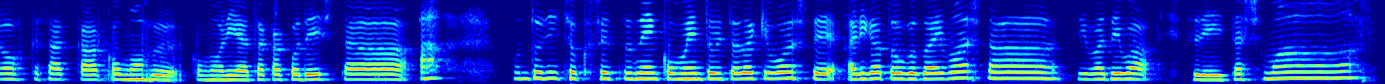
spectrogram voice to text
洋服作家コモフ小森屋隆子でした。あ、本当に直接ね、コメントいただきましてありがとうございました。ではでは、失礼いたします。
